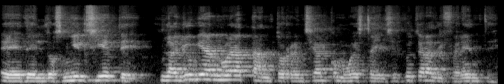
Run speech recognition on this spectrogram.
del 2007. La lluvia no era tan torrencial como esta y el circuito era diferente.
